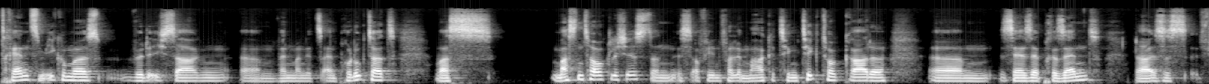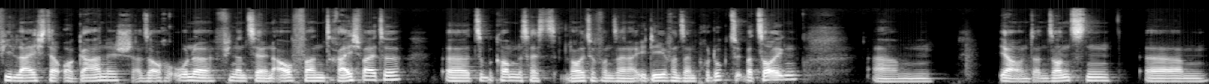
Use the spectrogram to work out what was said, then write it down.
Trends im E-Commerce würde ich sagen, ähm, wenn man jetzt ein Produkt hat, was massentauglich ist, dann ist auf jeden Fall im Marketing TikTok gerade ähm, sehr, sehr präsent. Da ist es viel leichter organisch, also auch ohne finanziellen Aufwand Reichweite äh, zu bekommen. Das heißt, Leute von seiner Idee, von seinem Produkt zu überzeugen. Ähm, ja, und ansonsten ähm,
